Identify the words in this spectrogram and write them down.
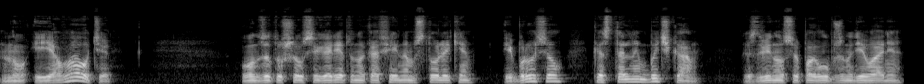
Ну и я в ауте. Он затушил сигарету на кофейном столике и бросил к остальным бычкам, сдвинулся поглубже на диване.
